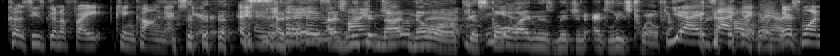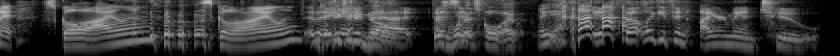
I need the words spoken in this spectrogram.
because he's gonna fight king kong next year They As we remind could not of know that. of because Skull Yeah. Island is mentioned at least 12 times. yeah exactly oh, man. there's one at skull island skull island You didn't know. that There's as one if- at Skull Island. it felt like if in Iron Man 2,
